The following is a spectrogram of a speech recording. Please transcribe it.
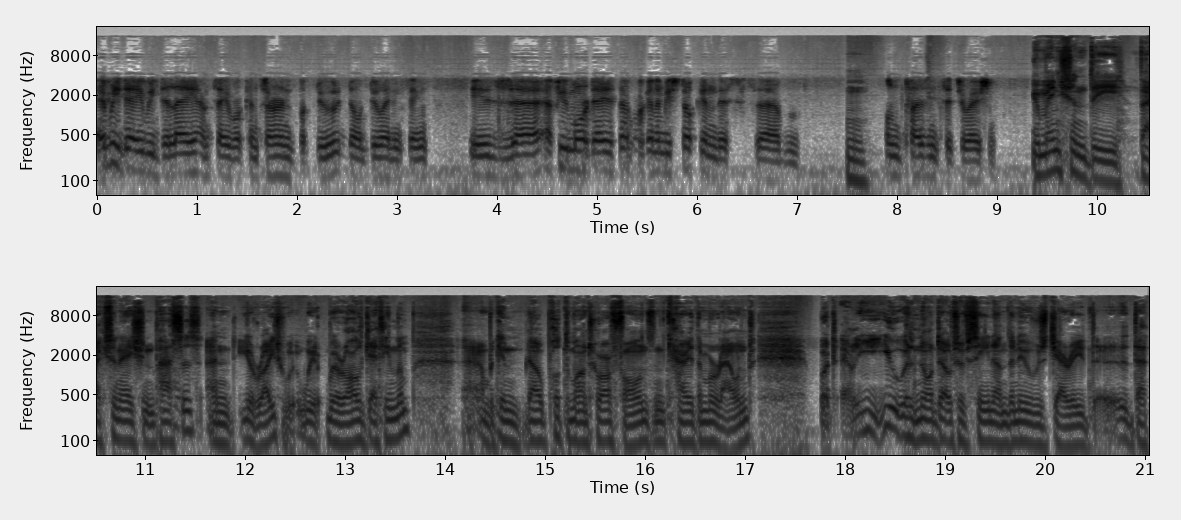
every day we delay and say we're concerned, but do don't do anything, is uh, a few more days that we're going to be stuck in this um, mm. unpleasant situation. You mentioned the vaccination passes, and you're right, we're all getting them, and we can now put them onto our phones and carry them around. But uh, you will no doubt have seen on the news, Gerry, that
